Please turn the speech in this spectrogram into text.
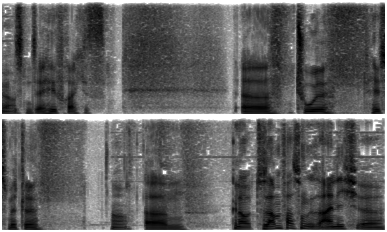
Ja. Das ist ein sehr hilfreiches äh, Tool, Hilfsmittel. Ja. Ähm, genau, Zusammenfassung ist eigentlich, äh,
